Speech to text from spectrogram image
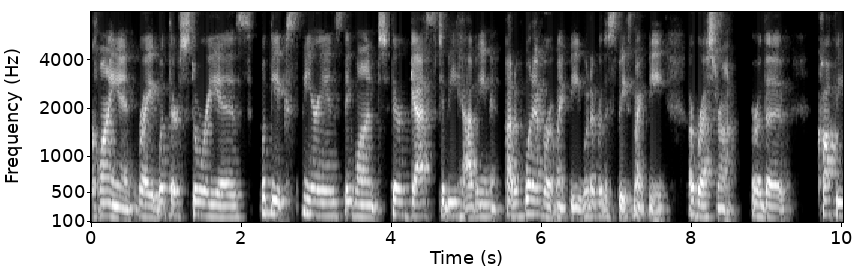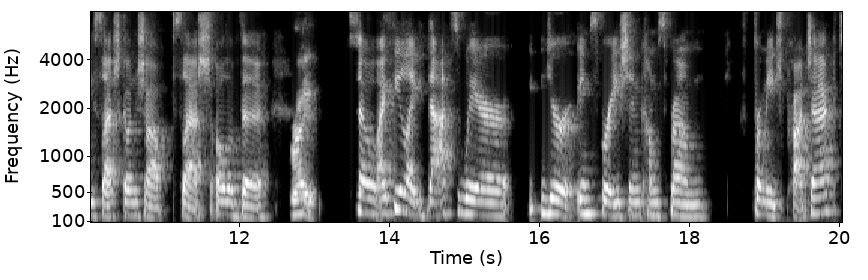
client, right? What their story is, what the experience they want their guests to be having out of whatever it might be, whatever the space might be, a restaurant or the coffee slash gun shop slash all of the right. So i feel like that's where your inspiration comes from from each project.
